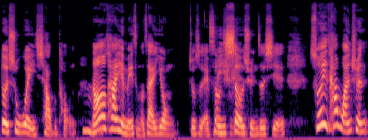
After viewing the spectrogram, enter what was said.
对数位一窍不通，嗯然后他也没怎么在用，就是 FB 群社群这些，所以他完全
